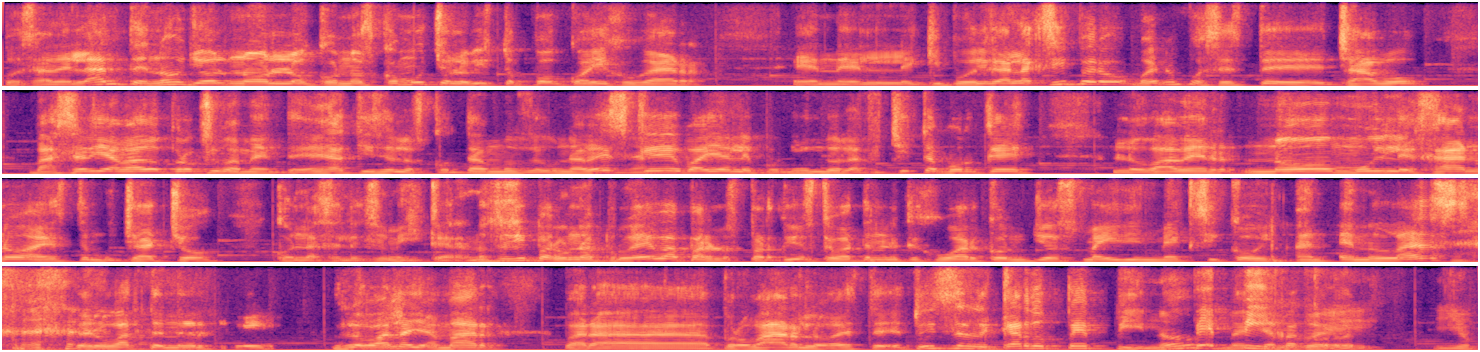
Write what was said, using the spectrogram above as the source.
pues adelante, ¿no? Yo no lo conozco mucho, lo he visto poco ahí jugar en el equipo del Galaxy, pero bueno, pues este chavo va a ser llamado próximamente. ¿eh? Aquí se los contamos de una vez que váyale poniendo la fichita porque lo va a ver no muy lejano a este muchacho con la selección mexicana. No sé si para una prueba, para los partidos que va a tener que jugar con Just Made in Mexico and MLS, pero va a tener que, lo van a llamar para probarlo. Este, tú dices Ricardo Pepi, ¿no? Pepi, güey. Y yo.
